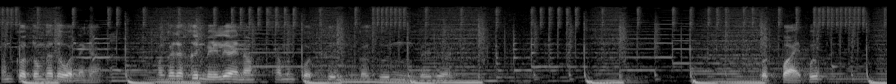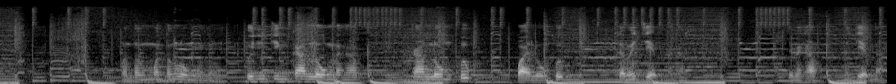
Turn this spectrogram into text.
มันกดตรงกระโดดนะครับ มันก็จะขึ้นไปเรื่อยเนาะ ถ้ามันกดขึ้นมันก็ขึ้นไปเรื่อยกดปล่อยปุ๊บ มันต้องมันต้องลงยังไง คือจริง ๆ การลงนะครับ การลงปุ๊บปล่อยลงปุ๊บจะไม่เจ็บนะครับ เห็นไหมครับ ไม่เจ็บนะ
